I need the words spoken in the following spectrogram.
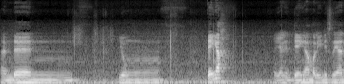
And then yung tenga. Ayan yung tenga malinis na yan.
